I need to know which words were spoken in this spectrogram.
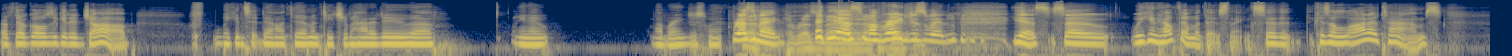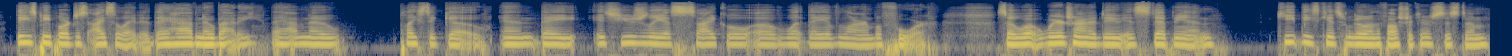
Or if their goal is to get a job, we can sit down with them and teach them how to do, uh, you know, my brain just went resume. a resume yes, my brain just went. yes, so we can help them with those things. So that because a lot of times these people are just isolated. They have nobody. They have no place to go, and they it's usually a cycle of what they have learned before. So what we're trying to do is step in, keep these kids from going to the foster care system,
